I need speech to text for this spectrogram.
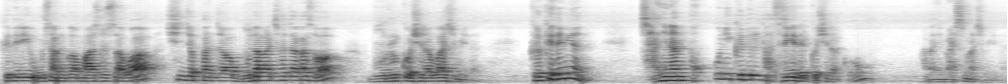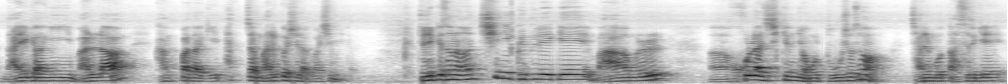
그들이 우상과 마술사와 신접한 자와 무당을 찾아가서 물을 것이라고 하십니다. 그렇게 되면 잔인한 폭군이 그들을 다스리게 될 것이라고 하나님 말씀하십니다. 나일강이 말라 강바닥이 바짝 마를 것이라고 하십니다. 주님께서는 친히 그들에게 마음을 어, 혼란시키는 영을 부으셔서 잘못 다스리게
